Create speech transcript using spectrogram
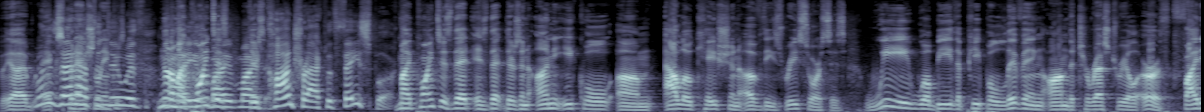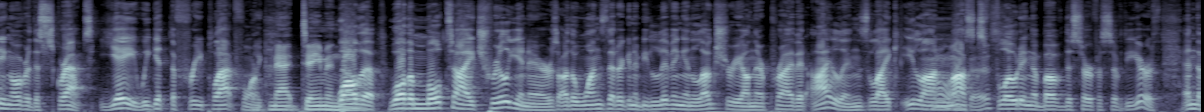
uh, What does exponentially that have to do increased. with no, my, my, point my, is my there's- contract with Facebook? my point is that is that there's an unequal um, allocation of these resources. We will be the people living on the terrestrial Earth, fighting over the scraps. Yay, we get the free platform. Like Matt Damon. While though. the while the multi-trillionaires are the ones that are going to be living in luxury on their private islands, like Elon I like Musk's floating above the surface of the earth. And the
